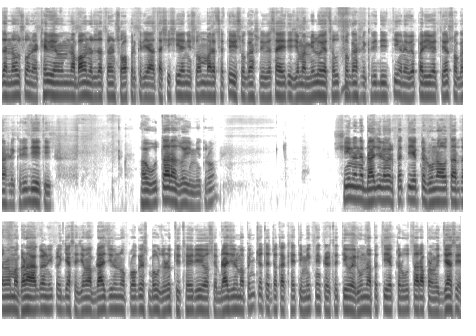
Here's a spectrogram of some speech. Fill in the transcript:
હજાર નવસો અને અઠ્યાવીસ એમએમના બાવન હજાર ત્રણસો ઓફર કર્યા હતા. સીસીઆઈની સોમવારે સત્યાવીસો ગાંસડી વેચાઈ હતી, જેમાં મિલોએ ચૌદસો ગાંસડી ખરીદી હતી અને વેપારીઓએ તેરસો ગાંસડી ખરીદી હતી. હવે ઉતારા જોઈ મિત્રો. ચીન અને બ્રાઝિલ હવે પ્રતિ હેક્ટર રૂના ઉતારણામાં ઘણા આગળ નીકળી ગયા છે, જેમાં બ્રાઝિલનો પ્રોગ્રેસ બહુ ઝડપથી થઈ રહ્યો છે. બ્રાઝિલમાં પંચોતેર ટકા ખેતી મિકનિકલ થતી હોય રૂના પ્રતિ હેક્ટર ઉતારા પણ વધ્યા છે.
